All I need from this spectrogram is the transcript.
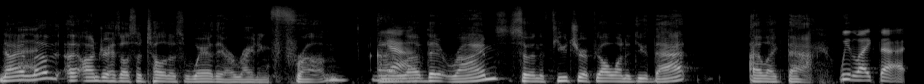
Now, I love uh, Andre has also told us where they are writing from. And Yeah. I love that it rhymes. So, in the future, if y'all want to do that, I like that. We like that.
